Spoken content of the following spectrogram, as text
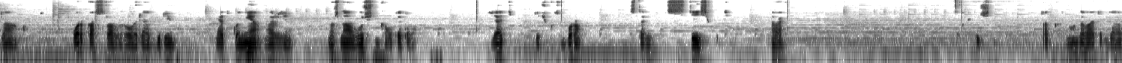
Так, орка сразу говорят, бери. Я такой, не, подожди. Нужно лучника вот этого. Взять точку сбора. Ставить здесь. Давай. Отлично. Так, ну давай тогда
